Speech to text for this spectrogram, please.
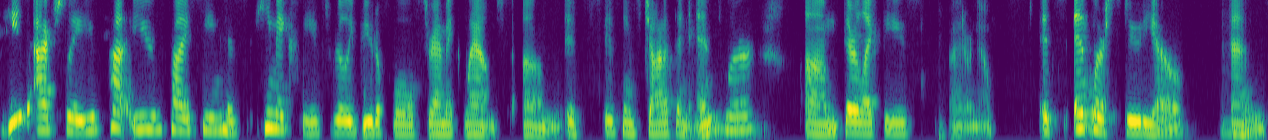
he's actually you've, pro- you've probably seen his he makes these really beautiful ceramic lamps. Um, it's his name's Jonathan Entler. Um, they're like these I don't know. It's Entler Studio, mm-hmm. and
